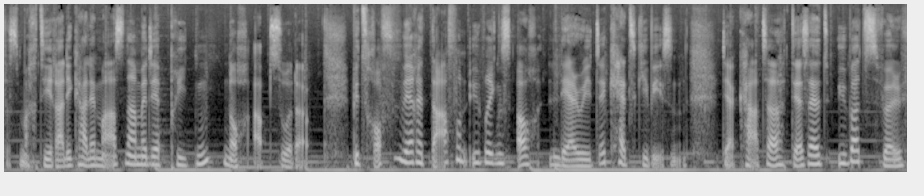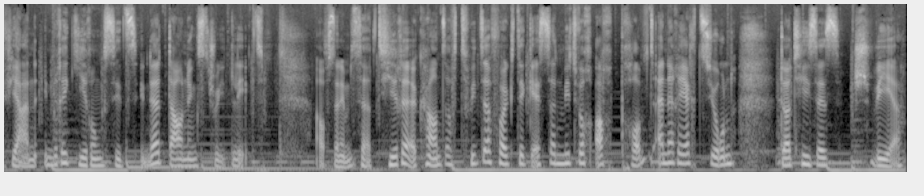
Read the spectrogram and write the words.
Das macht die radikale Maßnahme der Briten noch absurder. Betroffen wäre davon übrigens Larry the Cat gewesen, der Kater, der seit über zwölf Jahren im Regierungssitz in der Downing Street lebt. Auf seinem Satire-Account auf Twitter folgte gestern Mittwoch auch prompt eine Reaktion. Dort hieß es, schwer,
